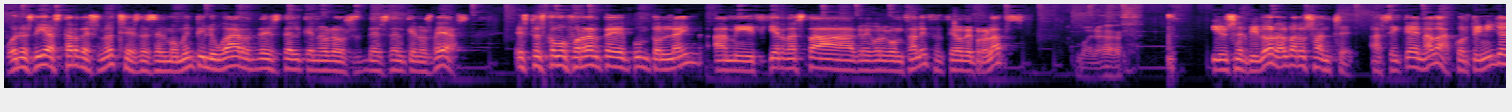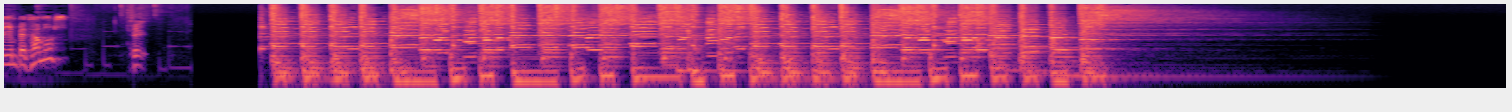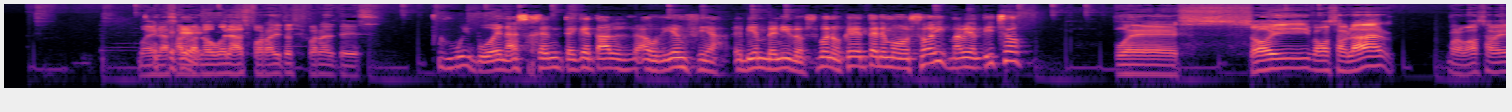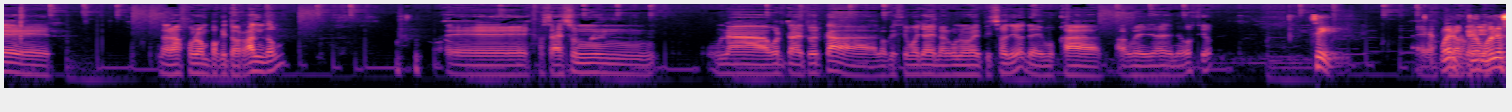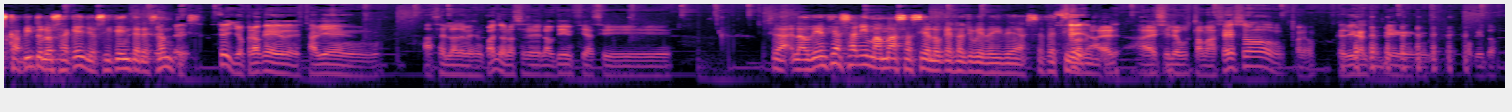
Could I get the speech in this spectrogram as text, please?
Buenos días, tardes, noches, desde el momento y lugar desde el que nos, desde el que nos veas. Esto es como forrarte.online. A mi izquierda está Gregorio González, el CEO de Prolabs. Buenas. Y un servidor, Álvaro Sánchez. Así que nada, cortinilla y empezamos. Buenas, Álvaro, buenas, forraditos y forradetes. Muy buenas, gente. ¿Qué tal, audiencia? Eh, bienvenidos. Bueno, ¿qué tenemos hoy? ¿Me habían dicho? Pues hoy vamos a hablar. Bueno, vamos a ver de una forma un poquito random. Eh, o sea, es un, una vuelta de tuerca a lo que hicimos ya en algunos episodios de buscar alguna idea de negocio. Sí. Eh, bueno, qué buenos capítulos aquellos y qué interesantes. Sí, yo creo que está bien hacerlo de vez en cuando. No sé si la audiencia si. la, audiencia se anima más así a lo que es la lluvia de ideas, efectivamente. Sí, a ver, a ver si le gusta más eso. Bueno, que digan también un poquito.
